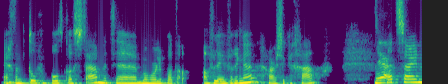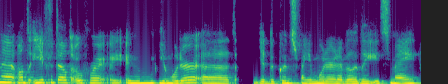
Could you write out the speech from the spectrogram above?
echt een toffe podcast staan met behoorlijk wat afleveringen. Hartstikke gaaf. Ja. Wat zijn, uh, want je vertelt over je, je moeder, uh, de kunst van je moeder, daar wilde je iets mee.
